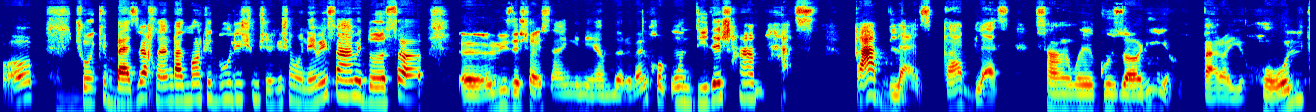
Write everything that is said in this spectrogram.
خب؟ چون که بعضی وقت انقدر مارکت بولیش میشه که شما نمی‌فهمید. درستا ریزش های سنگینی هم داره. ولی خب اون دیدش هم هست. قبل از قبل از سرمایه گذاری برای هولد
